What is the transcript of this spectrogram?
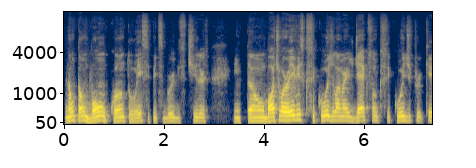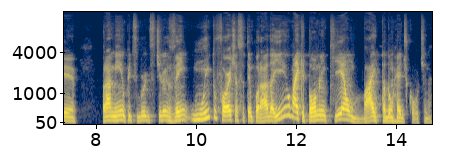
não tão bom quanto esse Pittsburgh Steelers. Então, Baltimore Ravens que se cuide, Lamar Jackson que se cuide, porque para mim, o Pittsburgh Steelers vem muito forte essa temporada. E o Mike Tomlin, que é um baita de um head coach, né?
